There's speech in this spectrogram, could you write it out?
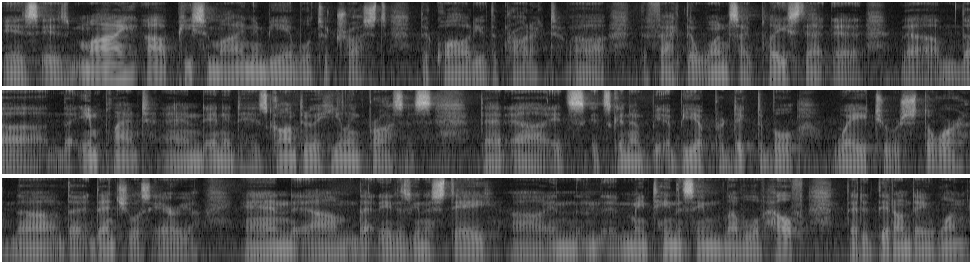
Is, is my uh, peace of mind and being able to trust the quality of the product. Uh, the fact that once I place that uh, the, the, the, implant and, and it has gone through the healing process, that uh, it's, it's going to be, be, a predictable way to restore the, the edentulous area and um, that it is going to stay uh, and maintain the same level of health that it did on day one.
